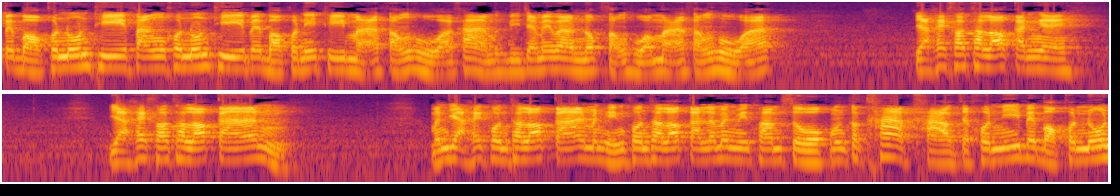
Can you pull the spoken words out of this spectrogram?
ไปบอกคนนู้นที ฟังคนนู้นทีไปบอกคนนี้ทีหมาสองหัวค่ะบางทีจะไม่ว่านกสองหัวหมาสองหัว อยากให้เขาทะเลาะกันไง อยากให้เขาทะเลาะกัน มันอยากให้คนทะเลาะกัน มันเห็นคนทะเลาะกัน แล้วมันมีความสุข มันก็คาบข่าวจากคนนี้ไปบอกคนนู้น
